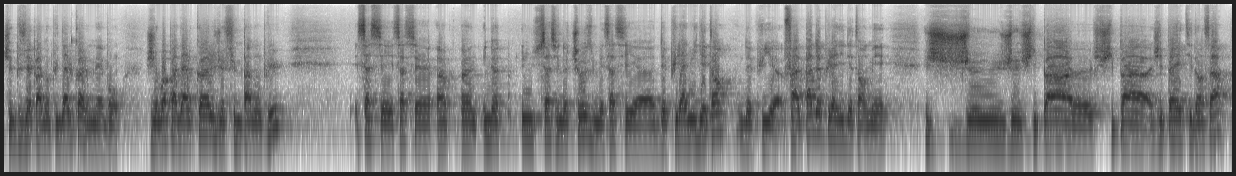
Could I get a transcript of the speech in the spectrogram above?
je buvais pas non plus d'alcool, mais bon, je bois pas d'alcool, je fume pas non plus. ça c'est ça c'est une, autre, ça c'est une autre chose, mais ça c'est depuis la nuit des temps, depuis, enfin pas depuis la nuit des temps, mais je je suis pas, je suis pas, j'ai pas été dans ça.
